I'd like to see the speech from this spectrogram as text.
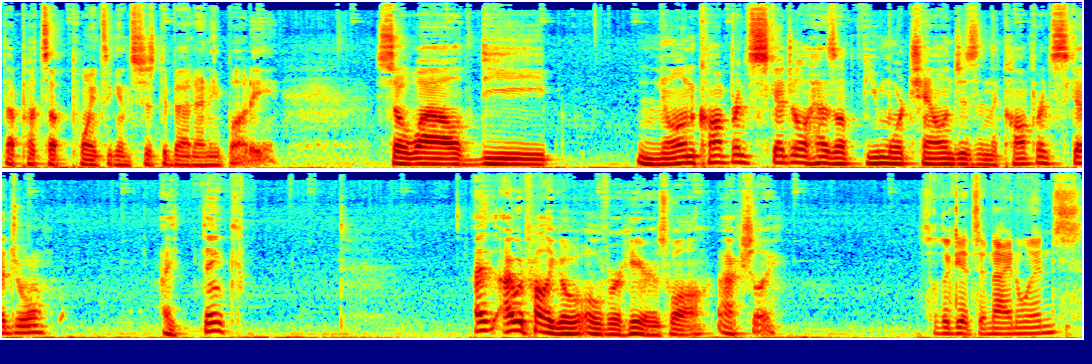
that puts up points against just about anybody. So while the non conference schedule has a few more challenges than the conference schedule, I think I, I would probably go over here as well, actually. So they'll get to nine wins?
